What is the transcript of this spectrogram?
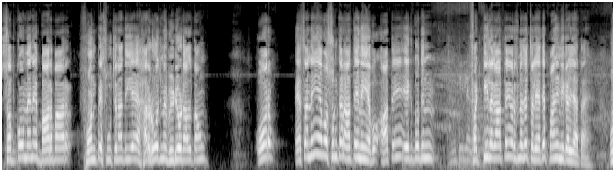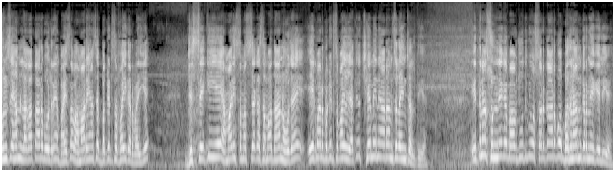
सबको मैंने बार बार फ़ोन पे सूचना दी है, हर रोज मैं वीडियो डालता हूँ। और ऐसा नहीं है, वो सुनकर आते नहीं है, वो आते हैं, एक दो दिन फट्टी लगाते हैं और उसमें से चले जाते हैं, पानी निकल जाता है। उनसे हम लगातार बोल रहे हैं, भाई साहब, हमारे यहाँ से बकेट सफ़ाई करवाइए, जिससे कि ये हमारी समस्या का समाधान हो जाए। एक बार बकेट सफ़ाई हो जाती है तो छह महीने आराम से लाइन चलती है। इतना सुनने के बावजूद भी वो सरकार को बदनाम करने के लिए,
